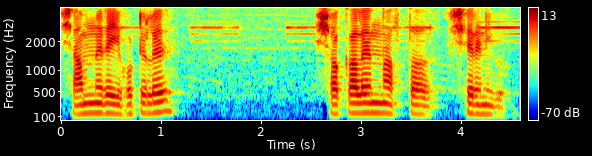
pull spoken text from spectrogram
সামনের এই হোটেলে সকালের নাস্তা সেরে নিব।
